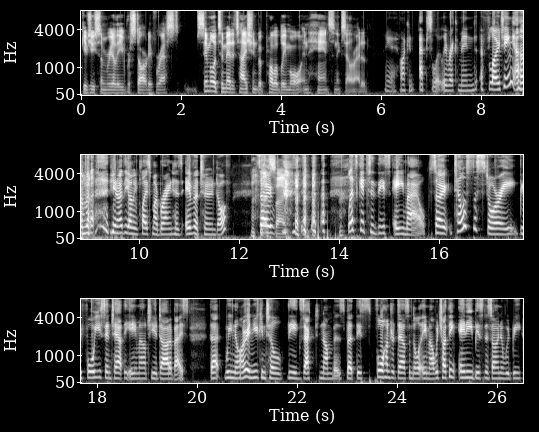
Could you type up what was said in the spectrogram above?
gives you some really restorative rest, similar to meditation, but probably more enhanced and accelerated. Yeah, I can absolutely recommend a floating. Um, you know, the only place my brain has ever turned off. So let's get to this email. So tell us the story before you sent out the email to your database that we know, and you can tell the exact numbers, but this $400,000 email, which I think any business owner would be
